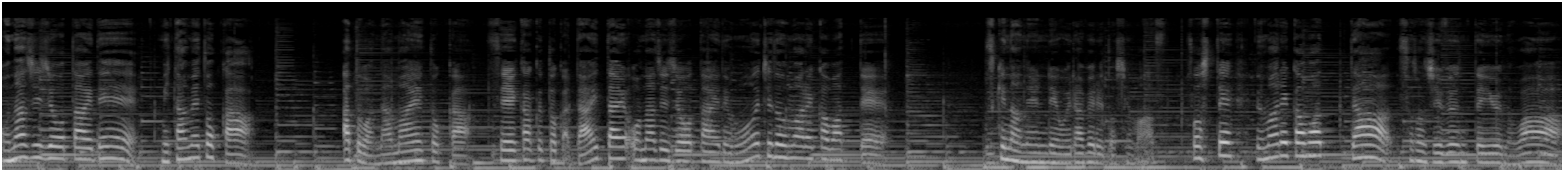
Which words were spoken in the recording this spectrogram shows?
同じ状態で見た目とかあとは名前とか性格とか大体同じ状態でもう一度生まれ変わって好きな年齢を選べるとします。そして生まれ変わったその自分っていうのは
